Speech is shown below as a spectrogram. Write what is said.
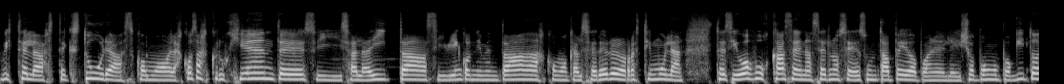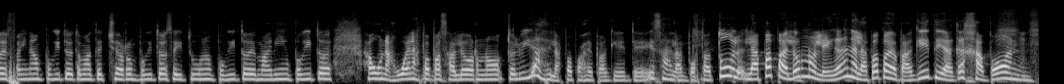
viste, las texturas, como las cosas crujientes y saladitas y bien condimentadas, como que al cerebro lo reestimulan. Entonces, si vos buscas en hacer, no sé, es un tapeo, ponele, y yo pongo un poquito de faina, un poquito de tomate cherry, un poquito de aceituna, un poquito de marín, un poquito de... Hago unas buenas papas al horno, te olvidas de las papas de paquete, esa es la posta. Todo, la papa al horno le gana a la papa de paquete de acá a Japón.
